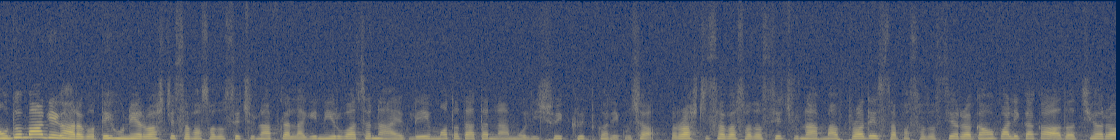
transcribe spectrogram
आउँदो माघ एघार गते हुने राष्ट्रिय सभा सदस्य चुनावका लागि निर्वाचन आयोगले मतदाता नामोली स्वीकृत गरेको छ। राष्ट्रिय सभा सदस्य चुनावमा प्रदेश सभा सदस्य र गाउँपालिकाका अध्यक्ष र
